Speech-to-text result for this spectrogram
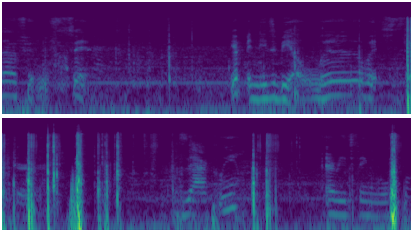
If it will fit. Yep, it needs to be a little bit thicker. Exactly. Everything will fall.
